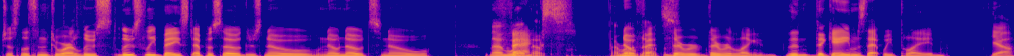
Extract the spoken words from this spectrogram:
just listening to our loose, loosely based episode. There's no no notes, no notes. facts, I no facts. There were there were like the the games that we played. Yeah.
